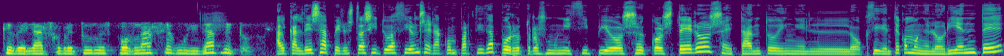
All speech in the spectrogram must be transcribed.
que velar sobre todo es por la seguridad de todos. Alcaldesa, pero esta situación será compartida por otros municipios eh, costeros, eh, tanto en el occidente como en el oriente.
